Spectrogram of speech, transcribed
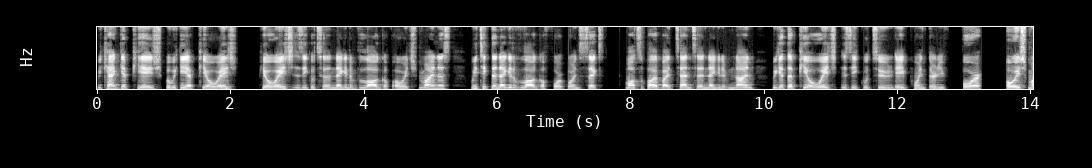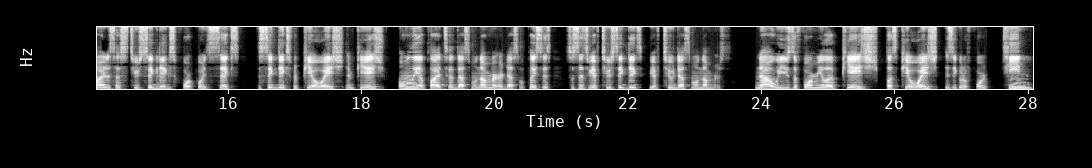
We can't get pH, but we can get POH. POH is equal to the negative log of OH minus. We take the negative log of 4.6 multiplied by 10 to the negative 9. We get that POH is equal to 8.34 OH minus has two sigdigs, 4.6. The sigdigs for POH and pH only apply to the decimal number or decimal places. So since we have two sigdigs, we have two decimal numbers. Now we use the formula pH plus POH is equal to 14.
